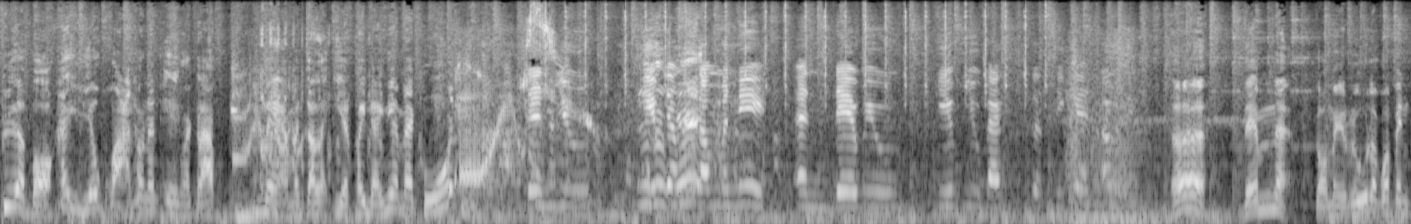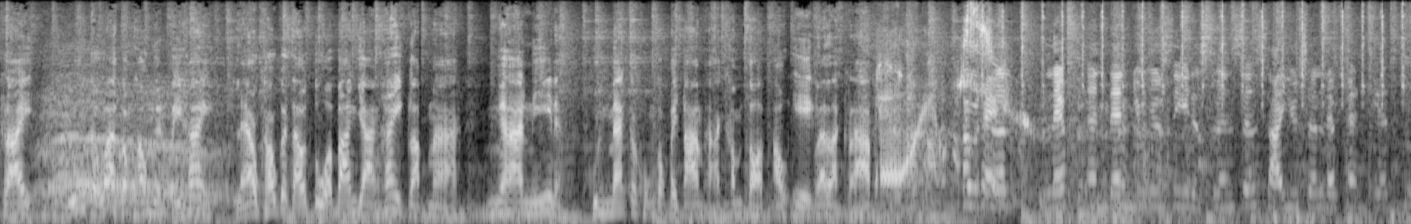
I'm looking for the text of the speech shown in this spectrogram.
เพื่อบอกให้เลี้ยวขวาเท่านั้นเองล่ะครับแม่มันจะละเอียดไปไหนเนี่ยแม่คุณ then you give them some money and they will give you back the ticket. Okay. เออเดมน่ะ ก็ไม่รู้หรอกว่าเป็นใคร รู้แต่ว่าต้องเอาเงินไปให้ แล้วเขาก็จะเอาตั๋วบางอย่างให้กลับมา งานนี้เนี่ยคุณแม็กก็คงต้องไปตามหาคำตอบเอาเองแล้วล่ะครับ You Okay. turn left and then you will see the Swenson side. You turn left and get to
